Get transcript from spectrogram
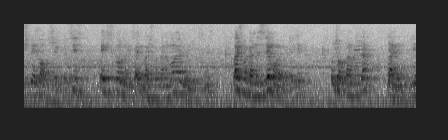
işte Çok teşekkür siz eksik olmayın Sayın Başbakan'a moral vereceksiniz. Başbakan da size moral verecek. Bu toplantıda yani e,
